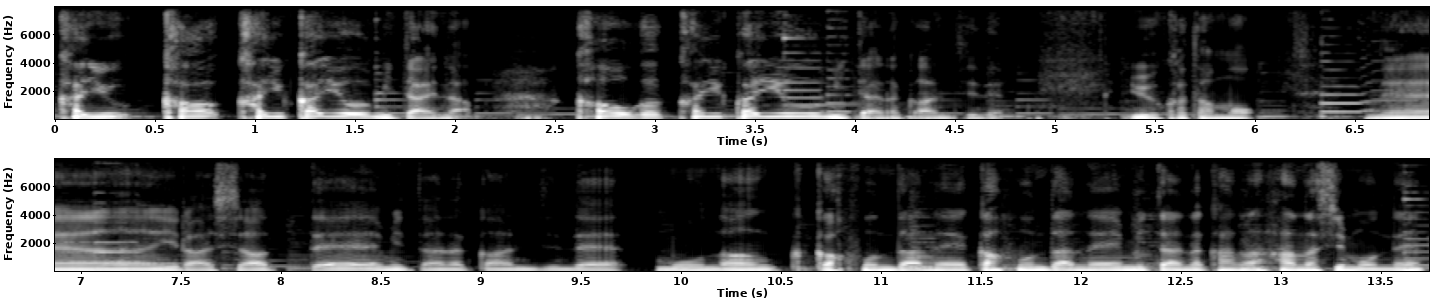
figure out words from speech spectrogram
かゆかかゆかゆみたいな。顔がかゆかゆみたいな感じで言う方もねいらっしゃってみたいな感じでもうなんか花粉だね花粉だねみたいな話もね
